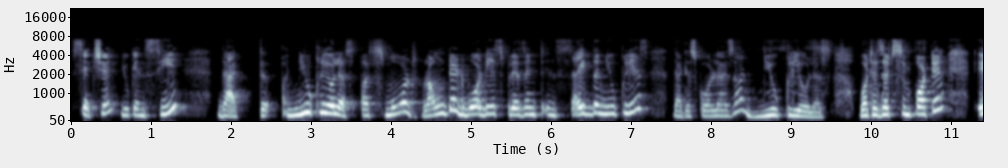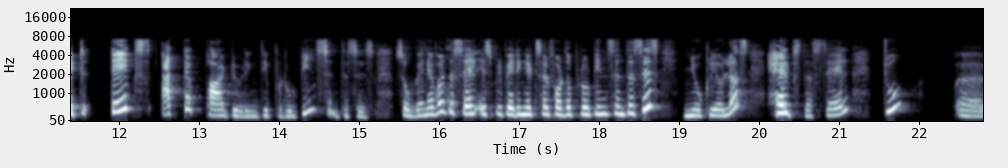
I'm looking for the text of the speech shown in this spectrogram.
section, you can see that a nucleolus, a small rounded body is present inside the nucleus that is called as a nucleolus. What is its important? It takes active part during the protein synthesis. So whenever the cell is preparing itself for the protein synthesis, nucleolus helps the cell to uh,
